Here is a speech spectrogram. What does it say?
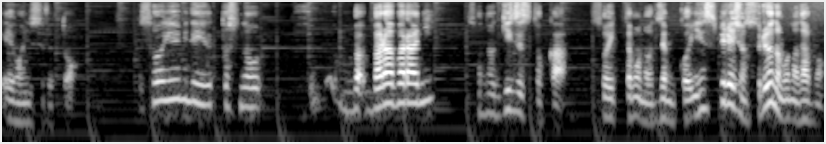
英語にすると。そういう意味で言うと、その、ばバラバラに、その技術とか、そういったものを全部こうインスピレーションするようなものは多分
